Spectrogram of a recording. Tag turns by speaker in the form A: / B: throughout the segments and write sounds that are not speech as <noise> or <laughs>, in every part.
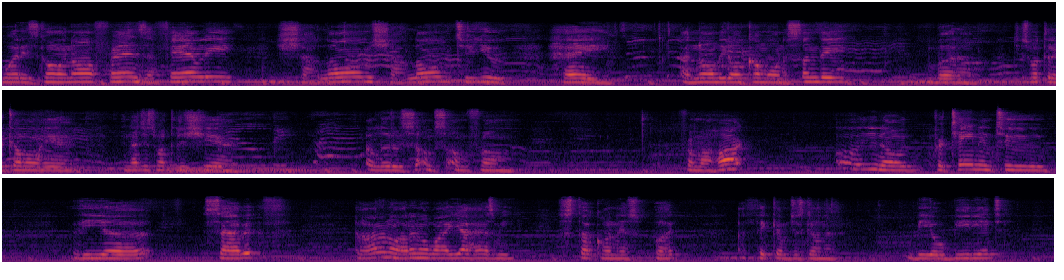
A: What is going on, friends and family? Shalom, shalom to you. Hey, I normally don't come on a Sunday, but um, just wanted to come on here and I just wanted to share a little something, something from from my heart, uh, you know, pertaining to the uh, Sabbath. Uh, I don't know. I don't know why Yah has me stuck on this, but I think I'm just gonna be obedient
